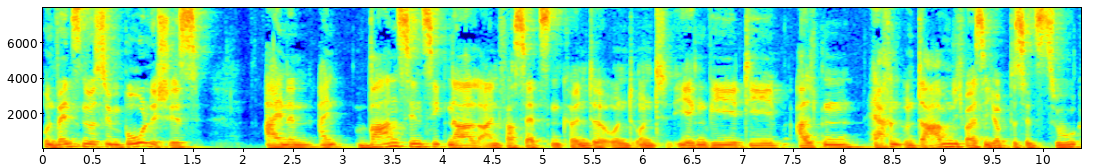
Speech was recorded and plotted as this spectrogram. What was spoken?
und wenn es nur symbolisch ist, einen, ein Wahnsinnssignal einfach setzen könnte und, und irgendwie die alten Herren und Damen, ich weiß nicht, ob das jetzt zu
